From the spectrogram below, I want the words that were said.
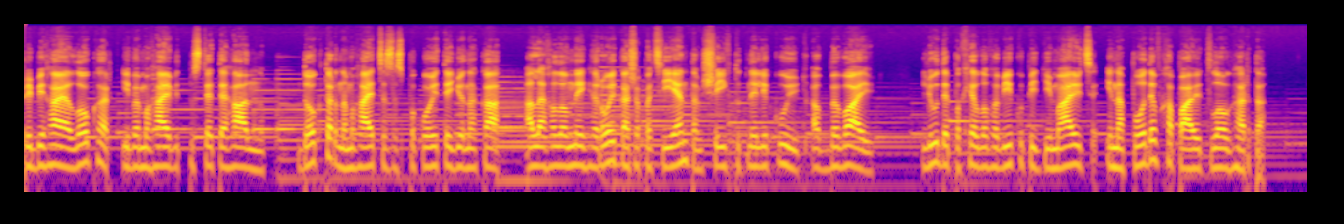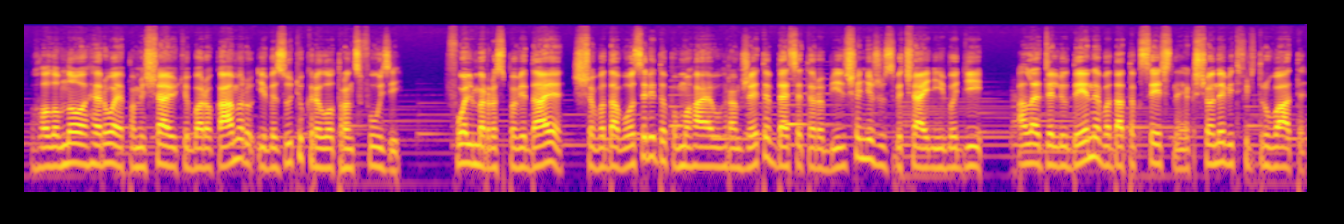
Прибігає Локгард і вимагає відпустити Ганну. Доктор намагається заспокоїти юнака, але головний герой каже пацієнтам, що їх тут не лікують, а вбивають. Люди похилого віку піднімаються і на подив хапають Локгарта. Головного героя поміщають у барокамеру і везуть у крило трансфузій. Фольмер розповідає, що вода в озері допомагає вуграм жити в десятеро більше, ніж у звичайній воді, але для людини вода токсична, якщо не відфільтрувати.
